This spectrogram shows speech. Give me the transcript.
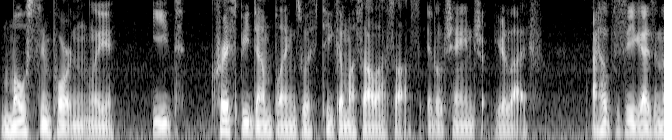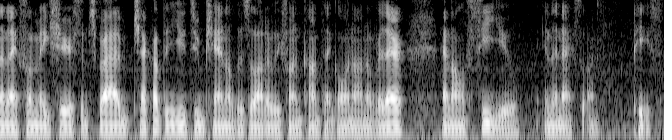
most importantly eat crispy dumplings with tikka masala sauce. It'll change your life. I hope to see you guys in the next one. Make sure you're subscribed. Check out the youtube channel. There's a lot of really fun content going on over there and i'll see you in the next one. Peace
